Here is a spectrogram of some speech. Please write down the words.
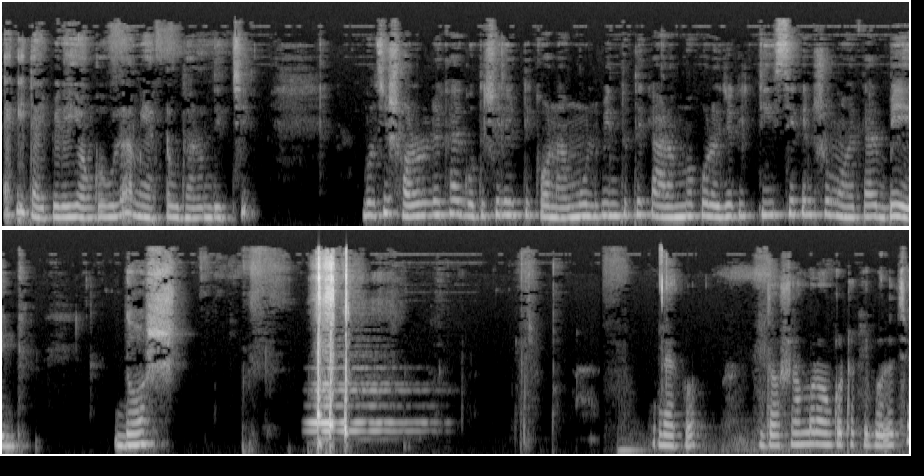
একই টাইপের এই অঙ্কগুলো আমি একটা উদাহরণ দিচ্ছি। বলছি সরল রেখায় গতিশীল একটি কণা মূল বিন্দু থেকে আরম্ভ করে যদি টি সেকেন্ড সময় তার বেগ দশ দেখো, দশ নম্বর অঙ্কটা কি বলেছে?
